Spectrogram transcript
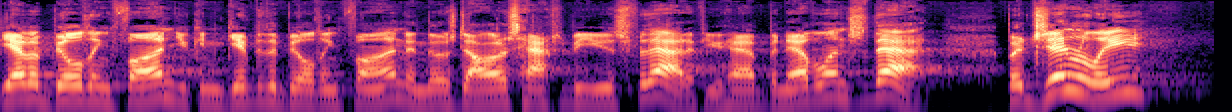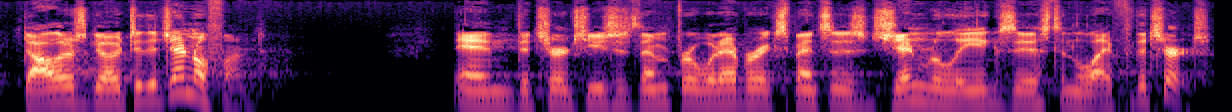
if you have a building fund, you can give to the building fund, and those dollars have to be used for that. If you have benevolence, that. But generally, dollars go to the general fund, and the church uses them for whatever expenses generally exist in the life of the church.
